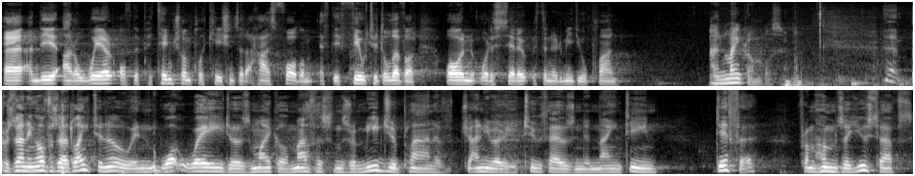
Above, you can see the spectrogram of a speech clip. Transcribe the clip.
Uh, and they are aware of the potential implications that it has for them if they fail to deliver on what is set out within the remedial plan. And Mike Rumbles. Presiding officer, I'd like to know in what way does Michael Matheson's remedial plan of January 2019 differ from Humza Yousaf's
